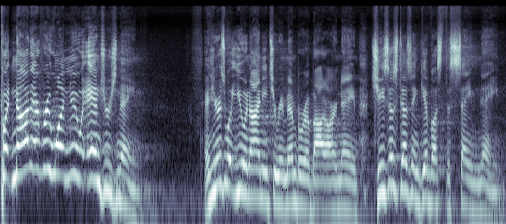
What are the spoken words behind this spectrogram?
but not everyone knew Andrew's name. And here's what you and I need to remember about our name Jesus doesn't give us the same name.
